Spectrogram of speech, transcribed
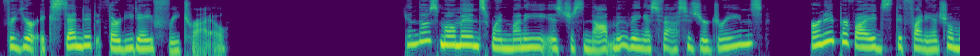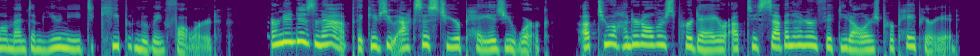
for your extended 30-day free trial. In those moments when money is just not moving as fast as your dreams, Earnin provides the financial momentum you need to keep moving forward. Earnin is an app that gives you access to your pay as you work, up to $100 per day or up to $750 per pay period.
